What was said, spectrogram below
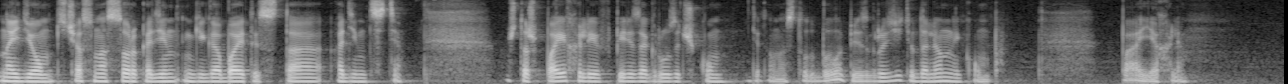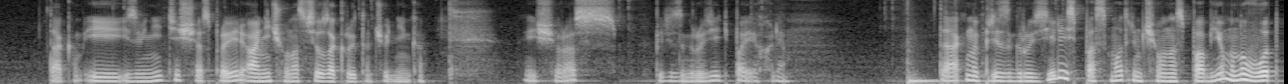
найдем. Сейчас у нас 41 гигабайт из 111. Ну что ж, поехали в перезагрузочку. Где-то у нас тут было перезагрузить удаленный комп. Поехали. Так, и извините, сейчас проверю. А, ничего, у нас все закрыто, чудненько. Еще раз перезагрузить, поехали. Так, мы перезагрузились, посмотрим, что у нас по объему. Ну вот,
